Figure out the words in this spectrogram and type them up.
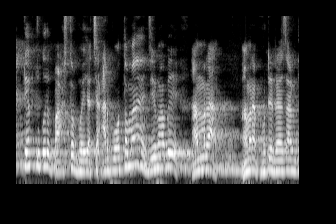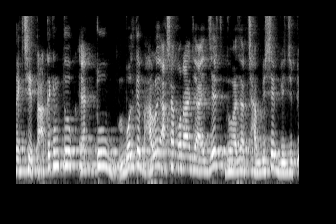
একটু একটু করে বাস্তব হয়ে যাচ্ছে। আর বর্তমানে যেভাবে আমরা আমরা ভোটের রেজাল্ট দেখছি, তাতে কিন্তু একটু বলতে ভালোই আশা করা যায় যে দু হাজার ছাব্বিশে বিজেপি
